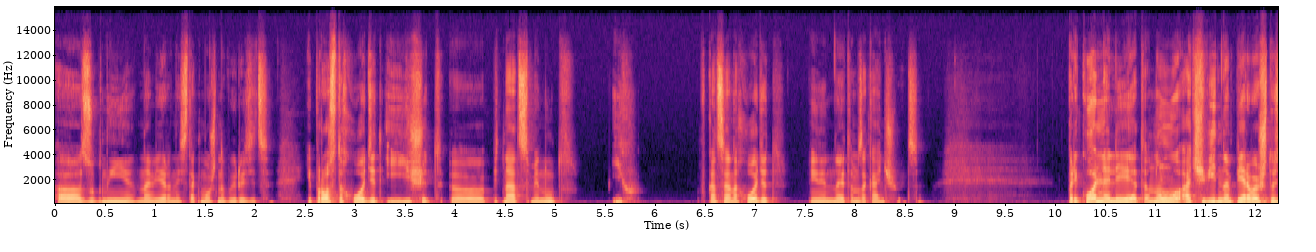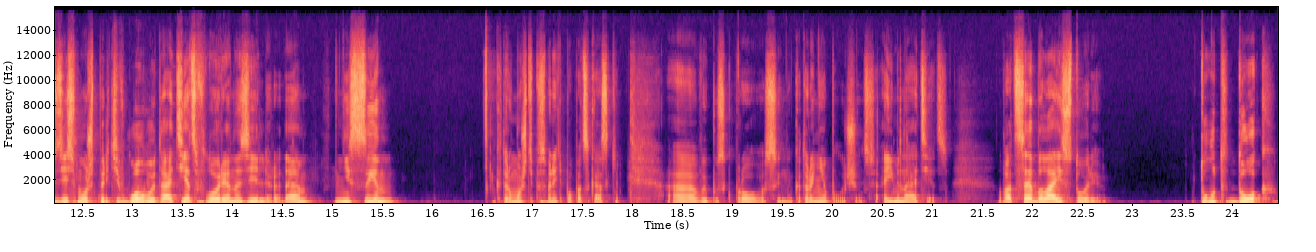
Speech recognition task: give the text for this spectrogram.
э, зубные, наверное, если так можно выразиться, и просто ходит и ищет э, 15 минут их. В конце находит, и на этом заканчивается. Прикольно ли это? Ну, очевидно, первое, что здесь может прийти в голову, это отец Флориана Зеллера, да? Не сын, который можете посмотреть по подсказке, э, выпуск про сына, который не получился, а именно отец. В отце была история. Тут док,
